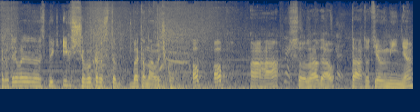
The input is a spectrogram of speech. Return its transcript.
Так, отримати спік X, що використати бета-навичку. Оп, оп. Ага, все, згадав. Так, тут є вміння.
